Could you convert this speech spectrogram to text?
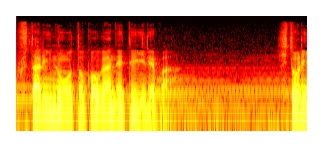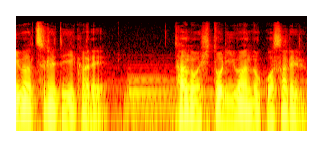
二人の男が寝ていれば一人は連れて行かれ他の一人は残される。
